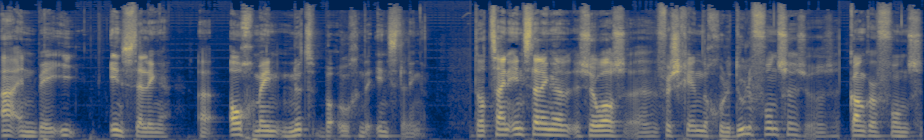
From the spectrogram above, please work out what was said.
ANBI instellingen, uh, algemeen nut beoogende instellingen. Dat zijn instellingen zoals uh, verschillende goede doelenfondsen, zoals kankerfonds.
